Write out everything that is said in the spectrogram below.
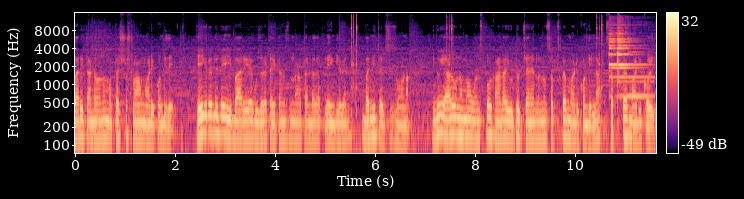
ಬಾರಿ ತಂಡವನ್ನು ಮತ್ತಷ್ಟು ಸ್ಟ್ರಾಂಗ್ ಮಾಡಿಕೊಂಡಿದೆ. ಹೇಗಿರಲಿದೆ ಈ ಬಾರಿಯ ಗುಜರಾತ್ ಟೈಟನ್ಸ್ನ ತಂಡದ ಪ್ಲೇಯಿಂಗ್ ಲೆವೆನ್ ಬನ್ನಿ ಚರ್ಚಿಸೋಣ. ಇನ್ನೂ ಯಾರೂ ನಮ್ಮ ಒನ್ ಸ್ಪೋರ್ಟ್ ಕನ್ನಡ ಯೂಟ್ಯೂಬ್ ಚಾನೆಲನ್ನು ಸಬ್ಸ್ಕ್ರೈಬ್ ಮಾಡಿಕೊಂಡಿಲ್ಲ ಸಬ್ಸ್ಕ್ರೈಬ್ ಮಾಡಿಕೊಳ್ಳಿ.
